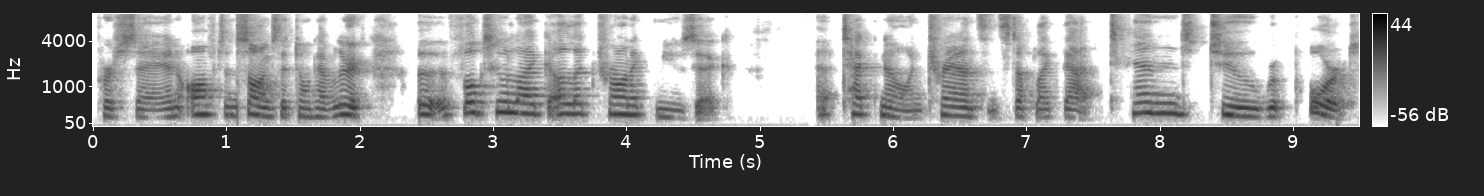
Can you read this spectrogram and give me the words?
per se, and often songs that don't have lyrics. Uh, folks who like electronic music, uh, techno and trance and stuff like that tend to report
